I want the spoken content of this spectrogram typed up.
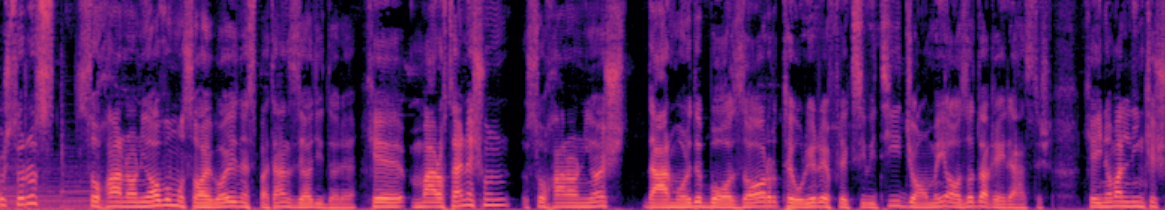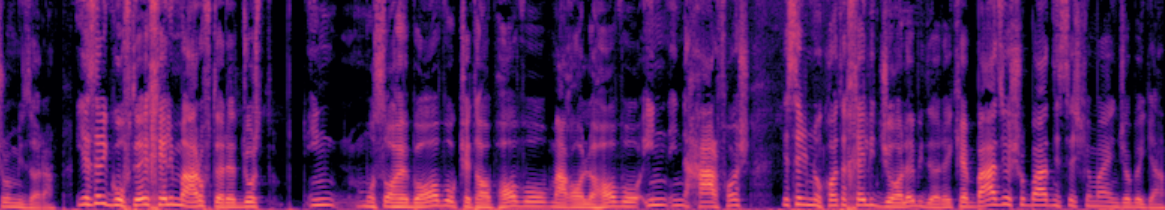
جورج سوروس سخنرانی ها و مصاحبه های نسبتا زیادی داره که معروفترینشون سخنرانیاش در مورد بازار تئوری رفلکسیویتی جامعه آزاد و غیره هستش که اینا من لینکش رو می‌ذارم. یه سری گفته خیلی معروف داره جورج این مصاحبه ها و کتاب ها و مقاله ها و این این حرفاش یه سری نکات خیلی جالبی داره که بعضیش رو بعد نیستش که من اینجا بگم.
